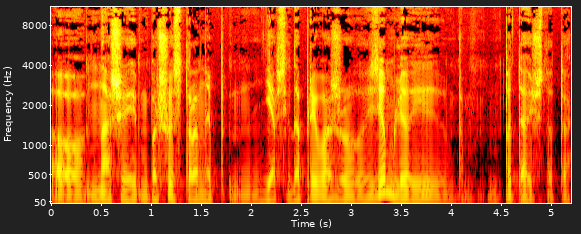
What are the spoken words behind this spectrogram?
нашей большой страны. Я всегда привожу землю и там, пытаюсь что-то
